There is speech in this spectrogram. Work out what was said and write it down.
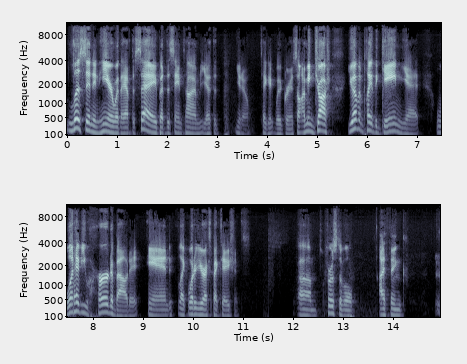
listen and hear what they have to say, but at the same time, you have to, you know, take it with a grain of salt. I mean, Josh, you haven't played the game yet. What have you heard about it, and like, what are your expectations? Um, first of all, I think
